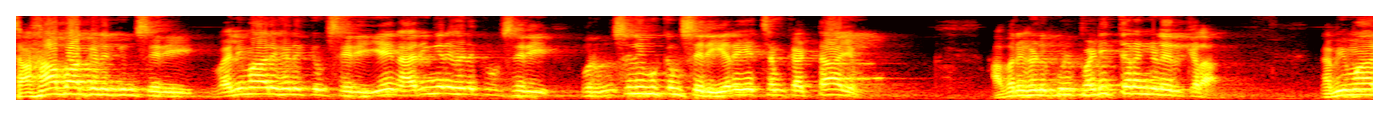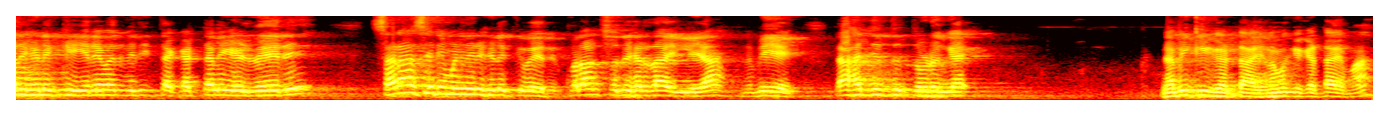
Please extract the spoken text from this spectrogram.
சஹாபாக்களுக்கும் சரி வலிமார்களுக்கும் சரி ஏன் அறிஞர்களுக்கும் சரி ஒரு முஸ்லிமுக்கும் சரி இறையச்சம் கட்டாயம். அவர்களுக்குள் படித்தரங்கள் இருக்கலாம். நபிமார்களுக்கு இறைவன் விதித்த கட்டளைகள் வேறு சராசரி மனிதர்களுக்கு வேறு. குரான் சொல்லுகிறதா இல்லையா? நபியே தஹஜித்து தொடுங்க. நபிக்கு கட்டாயம். நமக்கு கட்டாயமா?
